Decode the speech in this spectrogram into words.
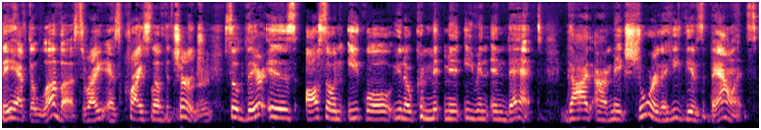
they have to love us, right? As Christ loved the church. right. So there is also an equal, you know, commitment even in that. God uh, makes sure that He gives balance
